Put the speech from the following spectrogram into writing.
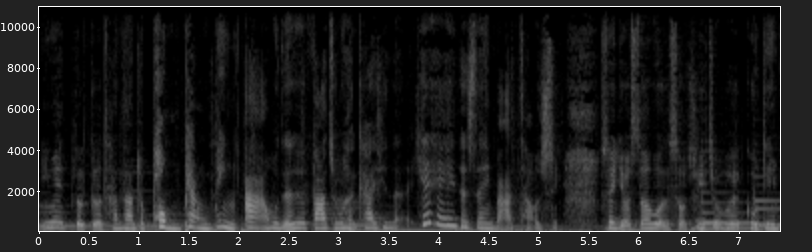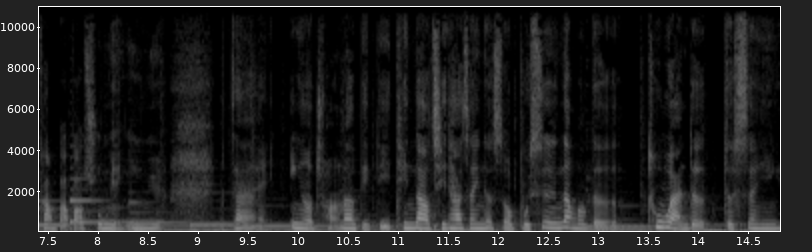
因为哥哥常常就砰砰砰啊，或者是发出很开心的嘿嘿的声音把他吵醒，所以有时候我的手机就会固定放宝宝舒眠音乐，在婴儿床让弟弟听到其他声音的时候不是那么的突然的的声音，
